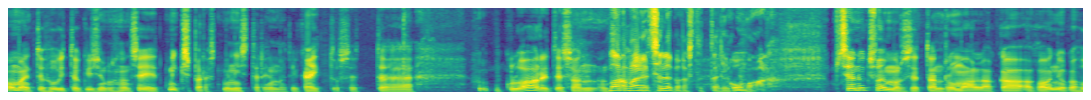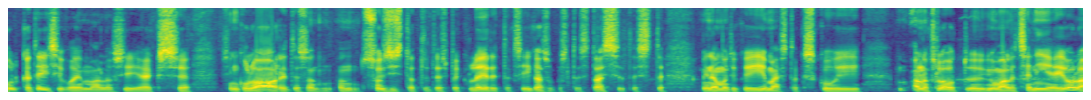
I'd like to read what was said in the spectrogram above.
omaette huvitav küsimus on see, et mikspärast minister niimoodi käitus, et äh, kuluaarides on, on. ma arvan, et sellepärast, et ta oli rumal see on üks võimalus, et ta on rumal, aga, aga on ju ka hulka teisi võimalusi, eks siin kuluaarides on, on sosistatud ja spekuleeritakse igasugustest asjadest. mina muidugi ei imestaks, kui, annaks lood jumal, et see nii ei ole,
